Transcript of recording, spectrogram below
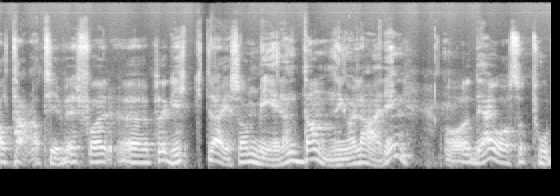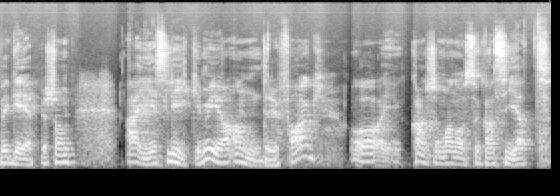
alternativer, for eh, pedagogikk dreier seg om mer enn danning og læring. Og det er jo også to begreper som eies like mye av andre fag. Og kanskje man også kan si at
